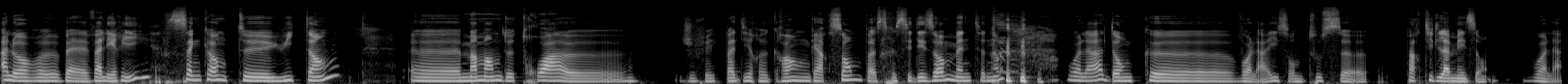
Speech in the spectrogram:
Alors, euh, ben, Valérie, 58 ans, euh, maman de trois, euh, je ne vais pas dire grands garçons parce que c'est des hommes maintenant. voilà, donc voilà, ils sont tous partis de la maison. Voilà.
